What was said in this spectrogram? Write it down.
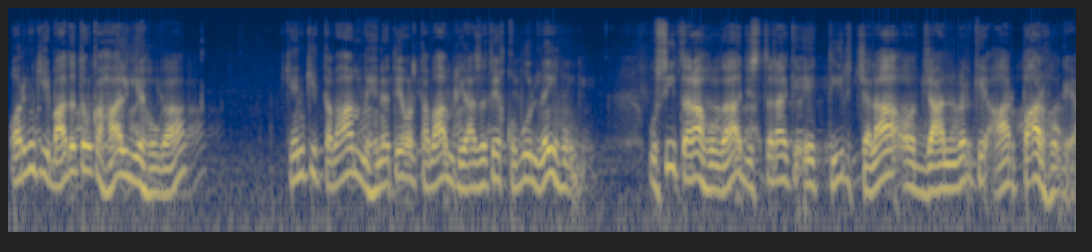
اور ان کی عبادتوں کا حال یہ ہوگا کہ ان کی تمام محنتیں اور تمام ریاضتیں قبول نہیں ہوں گی۔ اسی طرح ہوگا جس طرح کہ ایک تیر چلا اور جانور کے آر پار ہو گیا۔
